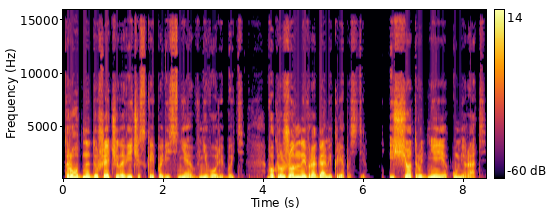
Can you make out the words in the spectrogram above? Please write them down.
Трудно душе человеческой по весне в неволе быть, в окруженной врагами крепости. Еще труднее умирать.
